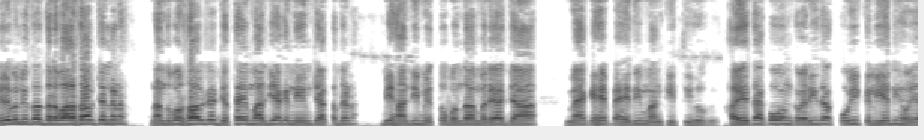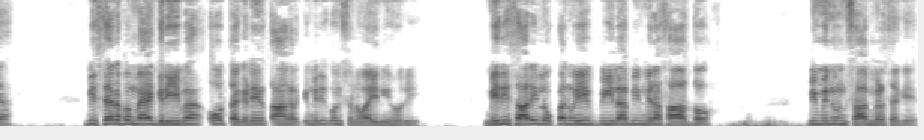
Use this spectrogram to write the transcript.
ਮੇਰੇ ਵੱਲੋਂ ਤਾਂ ਦਰਬਾਰ ਸਾਹਿਬ ਚੱਲਣ ਆਨੰਦਪੁਰ ਸਾਹਿਬ ਜਾਂ ਜਿੱਥੇ ਮਰਜ਼ੀ ਆ ਕੇ ਨੇਮ ਚੱਕ ਦੇਣ ਵੀ ਹਾਂਜੀ ਮੇਰੇ ਤੋਂ ਬੰਦਾ ਮਰਿਆ ਜਾਂ ਮੈਂ ਕਿਸੇ ਪੈਸੇ ਦੀ ਮੰਗ ਕੀਤੀ ਹੋਵੇ। ਹਜੇ ਤੱਕ ਉਹ ਇਨਕੁਆਇਰੀ ਦਾ ਕੋਈ ਕਲੀਅਰ ਨਹੀਂ ਹੋਇਆ ਵੀ ਸਿਰਫ ਮੈਂ ਗਰੀਬ ਆ, ਉਹ ਤਗੜੇ ਤਾਂ ਕਰਕੇ ਮੇਰੀ ਕੋਈ ਸੁਣਵਾਈ ਨਹੀਂ ਹੋ ਰਹੀ। ਮੇਰੀ ਸਾਰੀ ਲੋਕਾਂ ਨੂੰ ਇਹ ਅਪੀਲ ਆ ਵੀ ਮੇਰਾ ਸਾਥ ਦਿਓ, ਵੀ ਮੈਨੂੰ ਇਨਸਾਫ ਮਿਲ ਸਕੇ।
